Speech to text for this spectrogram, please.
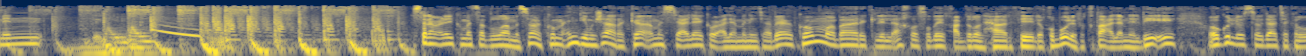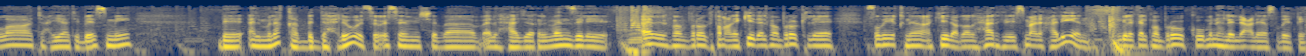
من السلام عليكم أسعد الله مساكم. عندي مشاركة أمسي عليكم وعلى من يتابعكم. وبارك للأخ وصديق عبد الله الحارثي لقبوله في قطاع الأمن البيئي. وأقول له استودعتك الله تحياتي باسمي بالملقب بالدحلوس واسم شباب الحجر المنزلي. ألف مبروك. طبعا أكيد ألف مبروك لصديقنا أكيد عبد الله الحارثي اللي يسمعنا حاليا. نقول لك ألف مبروك ومنها للاعلى يا صديقي.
